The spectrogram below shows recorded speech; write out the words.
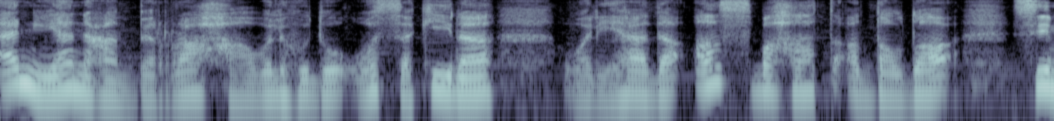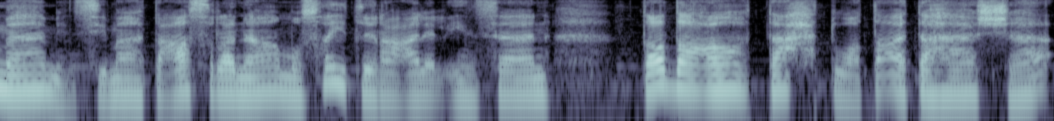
أن ينعم بالراحة والهدوء والسكينة ولهذا أصبحت الضوضاء سمة من سمات عصرنا مسيطرة على الإنسان تضعه تحت وطأتها شاء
